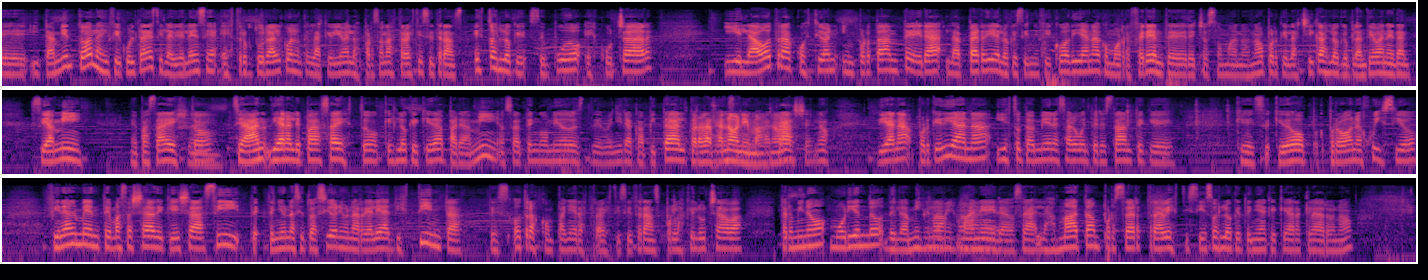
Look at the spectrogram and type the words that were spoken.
eh, y también todas las dificultades y la violencia estructural con la que viven las personas travestis y trans. Esto es lo que se pudo escuchar y la otra cuestión importante era la pérdida de lo que significó Diana como referente de derechos humanos, ¿no? Porque las chicas lo que planteaban eran, si a mí me pasa esto, si a Diana le pasa esto, ¿qué es lo que queda para mí? O sea, tengo miedo de, venir a Capital. Para las anónimas, ¿no? no. Diana, porque Diana, y esto también es algo interesante que, que se quedó probado en el juicio, finalmente, más allá de que ella sí tenía una situación y una realidad distinta otras compañeras travestis y trans por las que luchaba, terminó muriendo de la misma, manera. O sea, las matan por ser travestis y eso es lo que tenía que quedar claro, ¿no?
